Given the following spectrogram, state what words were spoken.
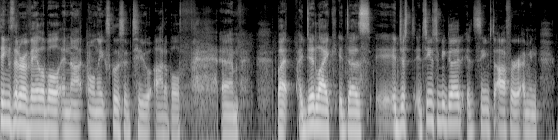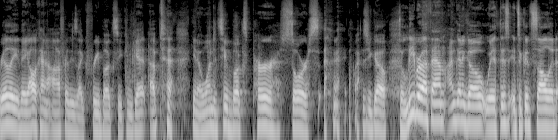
things that are available and not only exclusive to Audible. Um, but I did like it does it just it seems to be good. It seems to offer I mean really they all kind of offer these like free books. So you can get up to you know one to two books per source as you go. So libro fm i'm going to go with this. It's a good solid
